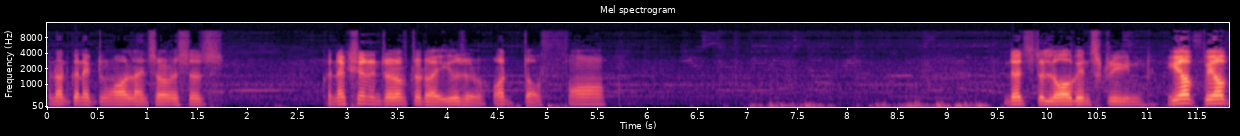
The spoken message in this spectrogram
you're not connecting online services. Connection interrupted by user. What the fuck? That's the login screen. Yep, yep.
